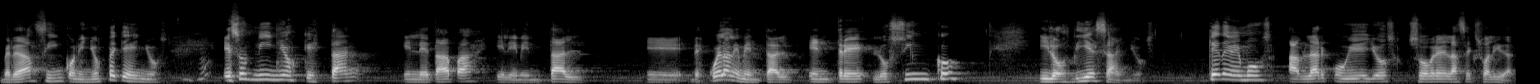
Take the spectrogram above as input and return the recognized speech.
¿verdad? Cinco niños pequeños. Esos niños que están en la etapa elemental, eh, de escuela elemental, entre los 5 y los 10 años. ¿Qué debemos hablar con ellos sobre la sexualidad?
